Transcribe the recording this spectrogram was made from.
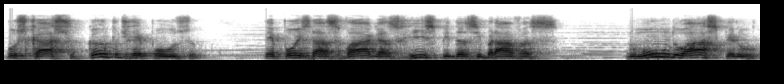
buscaste o campo de repouso, depois das vagas ríspidas e bravas, no mundo áspero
